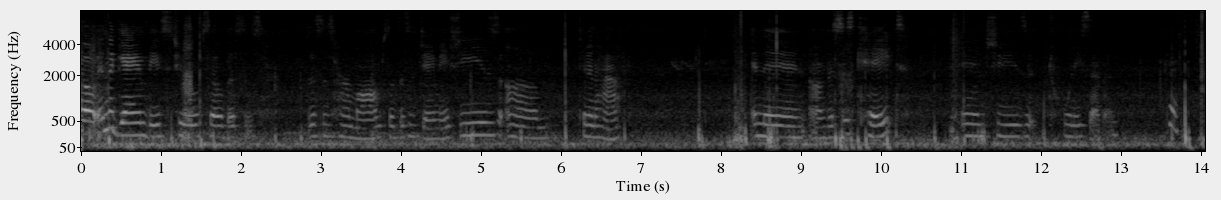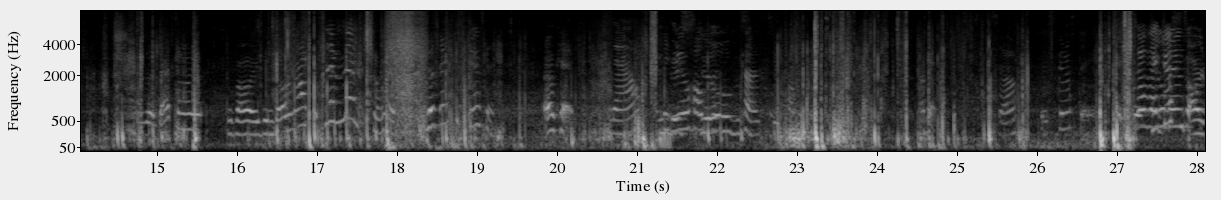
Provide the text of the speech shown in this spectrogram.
So in the game, these two. So this is this is her mom. So this is Jamie. She's um, ten and a half. And a half. And then um, this is Kate, and she's twenty-seven. So that's all. Already been going on for 10 minutes already. Just introducing. Okay, now can they're you hold this? the- Cause you're coming. Okay, so it's gonna stay. So they just are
